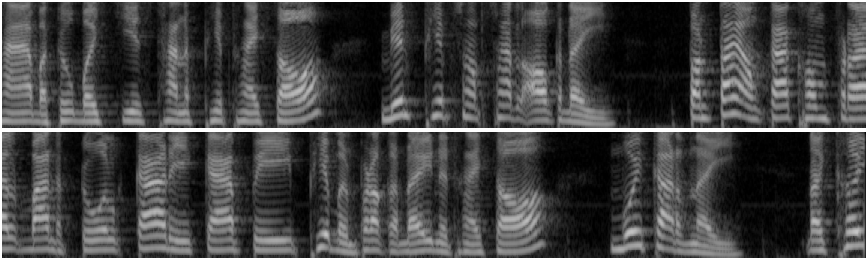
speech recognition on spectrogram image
ថាបើទោះបីជាស្ថានភាពថ្ងៃសមានភាពស្ងប់ស្ងាត់ល្អក្តីប៉ុន្តែអង្គការ Confrel បានទទួលការរាយការណ៍ពីភាពមិនប្រក្រតីនៅថ្ងៃសមួយករណីដោយឃើញ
